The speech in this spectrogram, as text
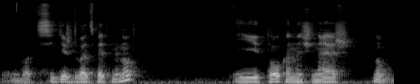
Вот сидишь 25 минут, и только начинаешь, ну,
